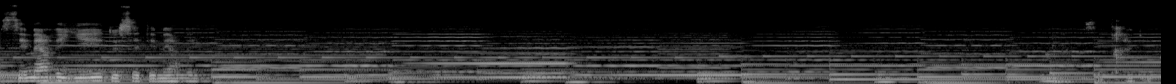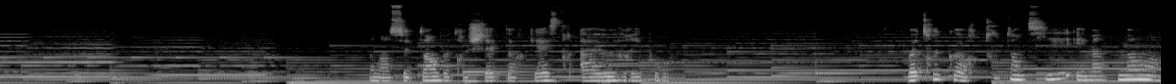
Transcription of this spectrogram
s'émerveiller de cet émerveillement. Pendant ce temps, votre chef d'orchestre a œuvré pour vous. Votre corps tout entier est maintenant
